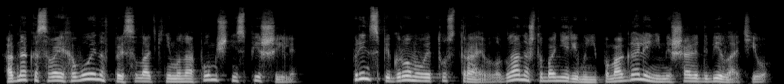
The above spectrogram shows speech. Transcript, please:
Однако своих воинов присылать к нему на помощь не спешили. В принципе, Громова это устраивало. Главное, чтобы они Риму не помогали и не мешали добивать его.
